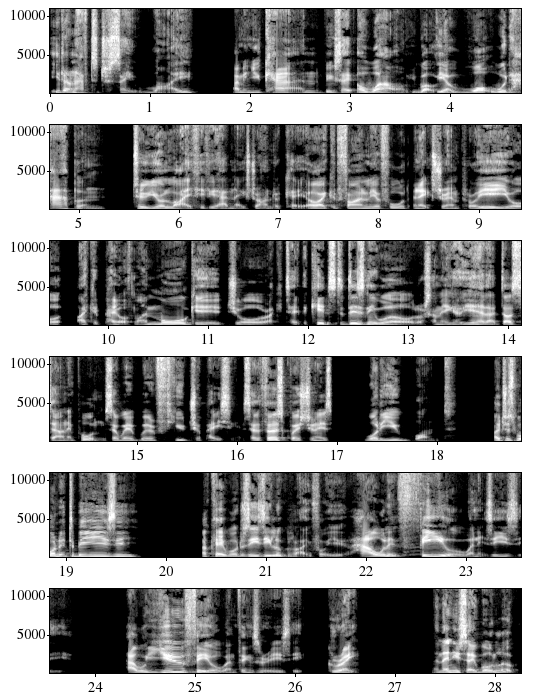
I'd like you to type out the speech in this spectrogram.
you don't have to just say why. I mean, you can, but you say, oh, wow. Well, you know, what would happen to your life if you had an extra 100K. Oh, I could finally afford an extra employee, or I could pay off my mortgage, or I could take the kids to Disney World, or something. You go, yeah, that does sound important. So we're, we're future pacing it. So the first question is, what do you want? I just want it to be easy. Okay, what does easy look like for you? How will it feel when it's easy? How will you feel when things are easy? Great. And then you say, well, look,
